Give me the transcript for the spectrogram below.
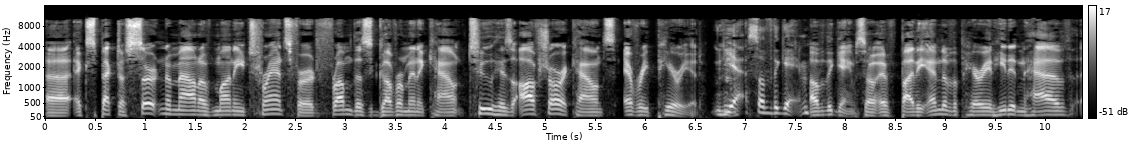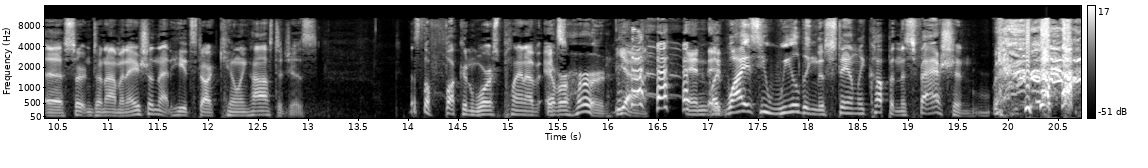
Uh, expect a certain amount of money transferred from this government account to his offshore accounts every period yes, of the game. of the game. So if by the end of the period he didn't have a certain denomination, that he'd start killing hostages. That's the fucking worst plan I've ever heard. yeah. And Like, it- why is he wielding the Stanley Cup in this fashion?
